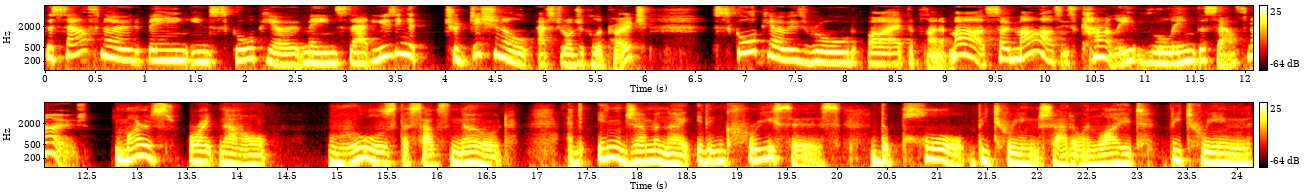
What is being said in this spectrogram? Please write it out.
the South Node being in Scorpio means that using a traditional astrological approach, Scorpio is ruled by the planet Mars. So Mars is currently ruling the South Node. Mars right now rules the South Node. And in Gemini, it increases the pull between shadow and light, between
